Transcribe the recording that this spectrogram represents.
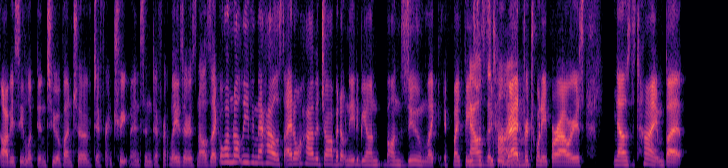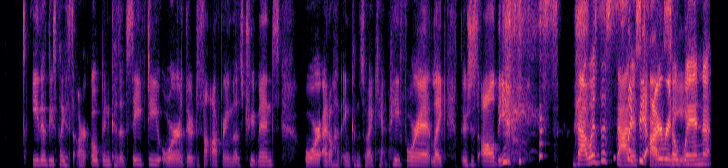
obviously looked into a bunch of different treatments and different lasers and I was like, "Oh, I'm not leaving the house. I don't have a job. I don't need to be on on Zoom like if my face Now's is the super red for 24 hours, now's the time." But either these places aren't open because of safety or they're just not offering those treatments or I don't have income so I can't pay for it. Like there's just all these That was the saddest the part. So when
